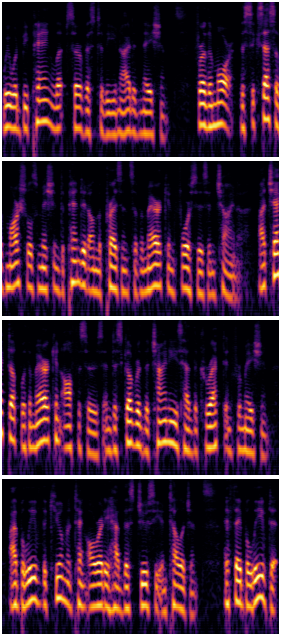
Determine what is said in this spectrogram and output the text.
we would be paying lip service to the United Nations. Furthermore, the success of Marshall's mission depended on the presence of American forces in China. I checked up with American officers and discovered the Chinese had the correct information. I believe the Kuomintang already had this juicy intelligence. If they believed it,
